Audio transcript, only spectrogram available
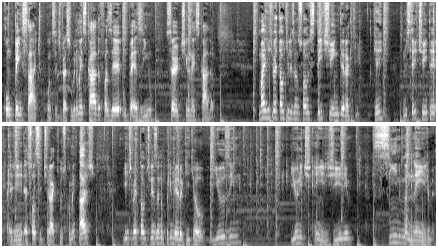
compensar, tipo, quando você estiver subindo uma escada, fazer o pezinho certinho na escada. Mas a gente vai estar tá utilizando só o State Enter aqui, ok? No State Enter gente, é só você tirar aqui os comentários. E a gente vai estar utilizando o primeiro aqui, que é o Using Unity Engine Scene Management.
